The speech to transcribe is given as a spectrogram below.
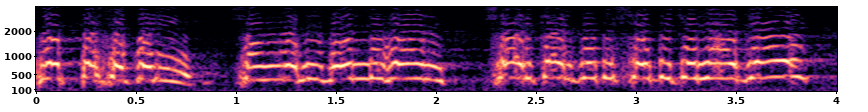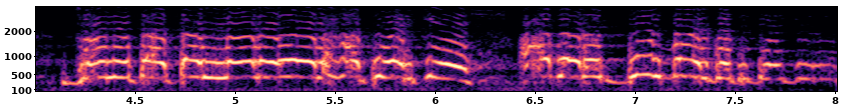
প্রত্যাশা করি। সংগ্রামী বন্ধুগণ, সরকার যদি সেদিকে না যায়, জনতা তার লড়াইয়ের হাতিয়ারকে আবারও দুর্বার গতিতে এগিয়ে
